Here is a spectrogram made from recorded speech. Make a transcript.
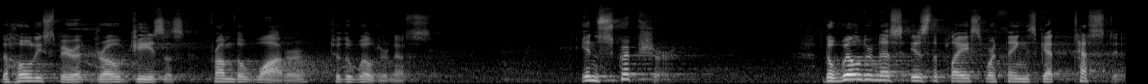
the Holy Spirit drove Jesus from the water to the wilderness. In Scripture, the wilderness is the place where things get tested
